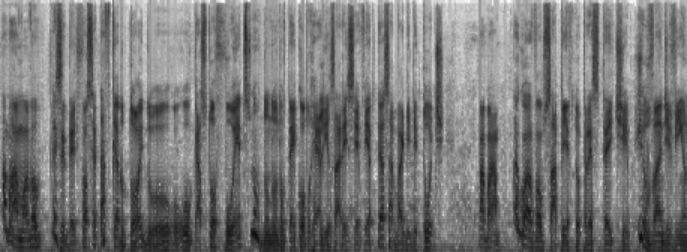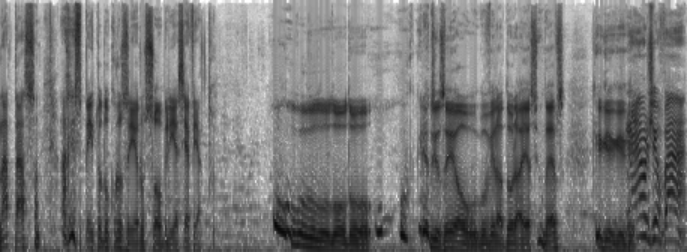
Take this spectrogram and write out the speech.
Ah, mas, mas, presidente, você tá ficando doido? O, o Castor Fuentes não, não, não tem como realizar esse evento dessa magnitude. Agora vamos saber do presidente Gilvan de Vinho na Taça a respeito do Cruzeiro sobre esse evento. Eu queria dizer ao governador Aécio Neves que. que, que... Não, Gilvan!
